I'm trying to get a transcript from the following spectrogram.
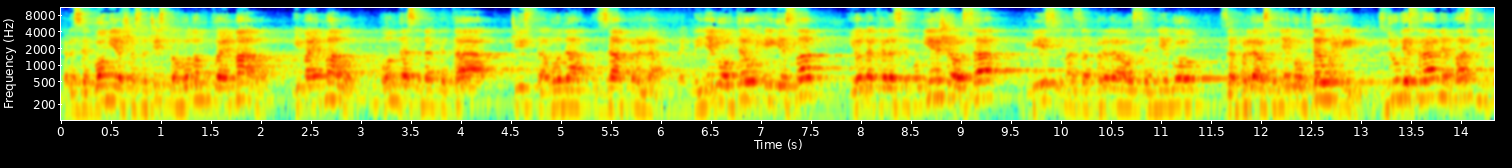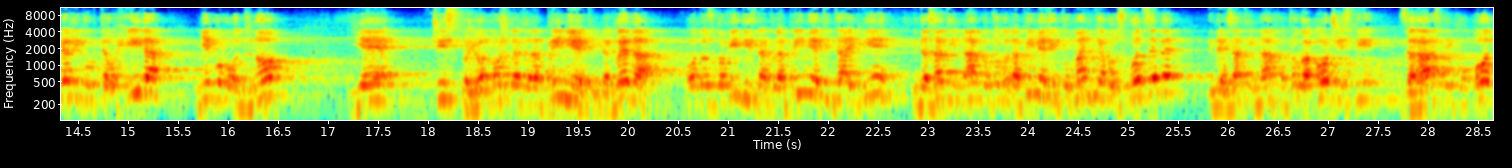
Kada se pomiješa sa čistom vodom koja je malo, ima je malo, onda se dakle ta čista voda zaprlja. Dakle, njegov teuhid je slab i onda kada se pomiješao sa grijesima, zaprljao se njegov, zaprljao se njegov teuhid. S druge strane, vlasnik velikog teuhida, njegovo dno je čisto i on može dakle, da primijeti, da gleda, odozgo vidi, dakle, da primijeti taj grije i da zatim nakon toga da primijeti tu manjkavost kod sebe i da je zatim nakon toga očisti za razliku od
